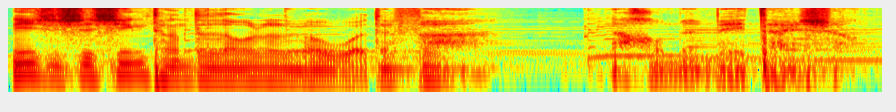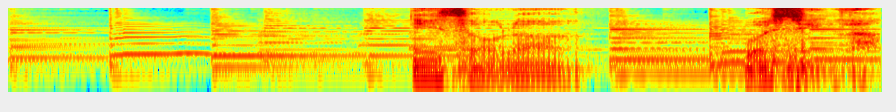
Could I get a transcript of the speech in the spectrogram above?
你只是心疼的揉了揉我的发，然后门被带上。你走了，我醒了。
